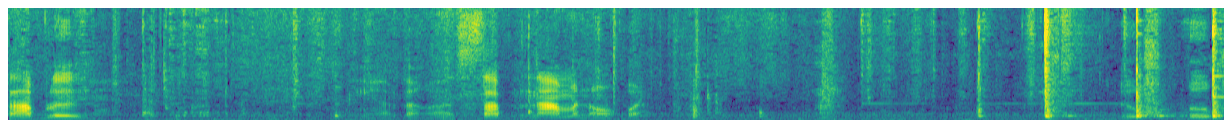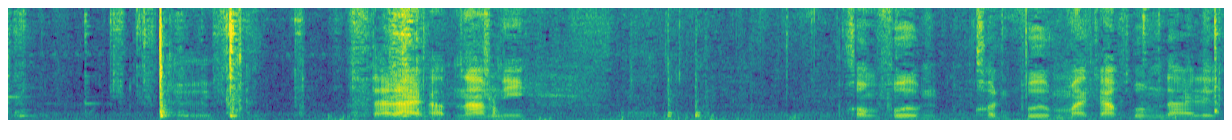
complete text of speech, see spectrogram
ซับเลยนี่ครับแล้วก็ซับน้ำมันออกก่อนลุกปุ๊บเออได้ได้ครับน้ำนี้คอนเฟิร์มคอนเฟิร์มมาจากผมได้เลย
